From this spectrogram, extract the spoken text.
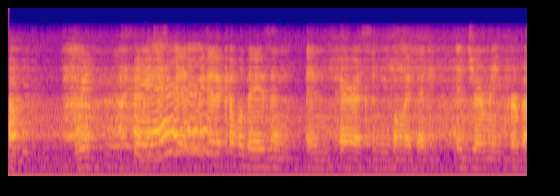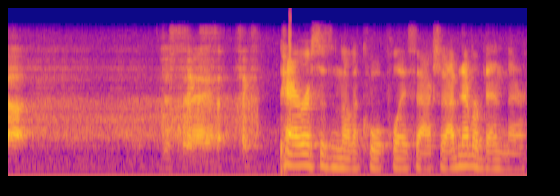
We, we, just did, we did a couple days in, in Paris, and we've only been in Germany for about just six, six. Paris is another cool place, actually. I've never been there.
